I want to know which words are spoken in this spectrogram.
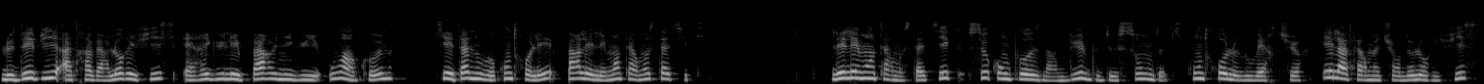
le débit à travers l'orifice est régulé par une aiguille ou un cône qui est à nouveau contrôlé par l'élément thermostatique. L'élément thermostatique se compose d'un bulbe de sonde qui contrôle l'ouverture et la fermeture de l'orifice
